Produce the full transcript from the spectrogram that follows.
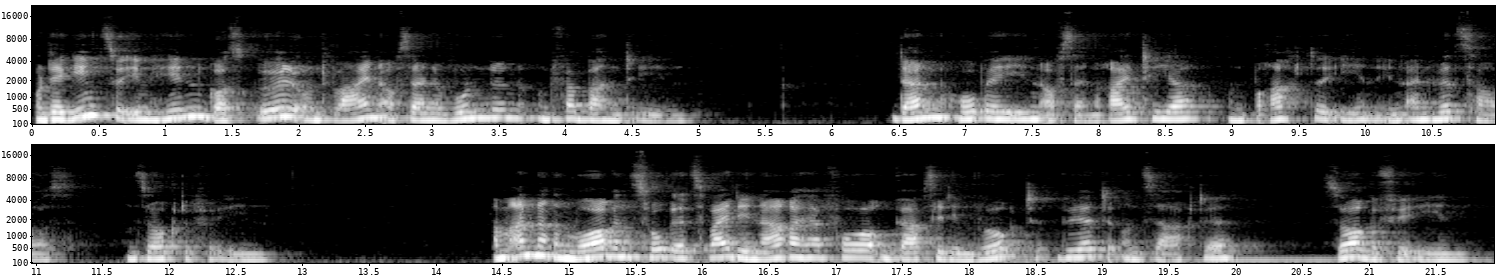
Und er ging zu ihm hin, goss Öl und Wein auf seine Wunden und verband ihn. Dann hob er ihn auf sein Reittier und brachte ihn in ein Wirtshaus und sorgte für ihn. Am anderen Morgen zog er zwei Denare hervor und gab sie dem Wirt und sagte, Sorge für ihn.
